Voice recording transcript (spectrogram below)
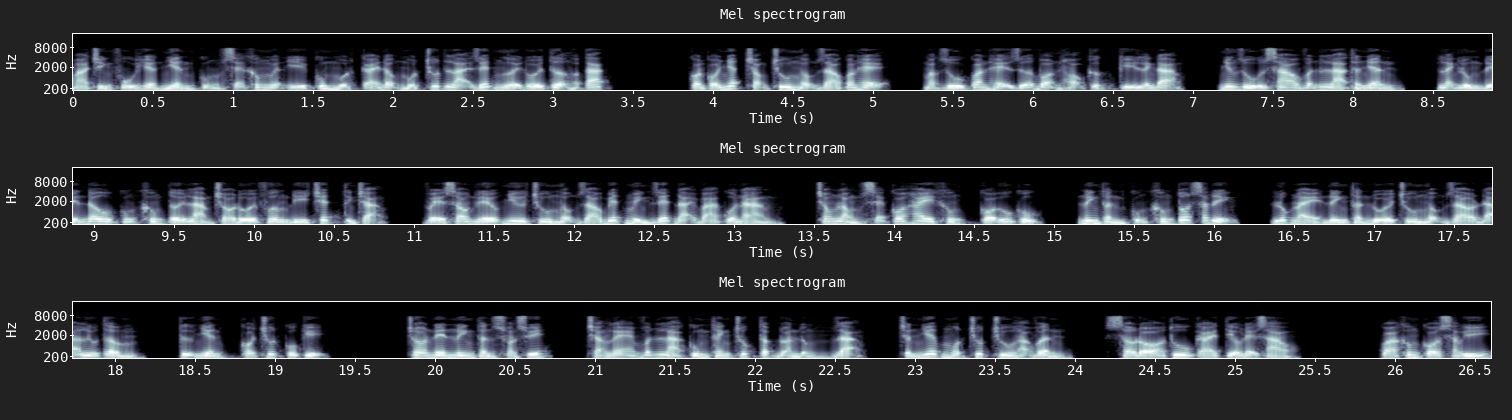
mà chính phủ hiển nhiên cũng sẽ không nguyện ý cùng một cái động một chút lại giết người đối tượng hợp tác. Còn có nhất trọng chu mộng giao quan hệ, mặc dù quan hệ giữa bọn họ cực kỳ lãnh đạm, nhưng dù sao vẫn là thân nhân, lạnh lùng đến đâu cũng không tới làm cho đối phương đi chết tình trạng. Về sau nếu như chu mộng giao biết mình giết đại bá của nàng, trong lòng sẽ có hay không có ưu cục, ninh thần cũng không tốt xác định, lúc này ninh thần đối chu mộng giao đã lưu tâm, tự nhiên có chút cố kỵ. Cho nên ninh thần xoắn suýt chẳng lẽ vẫn là cùng thanh trúc tập đoàn đồng dạng, chấn nhiếp một chút chu hạ vân, sau đó thu cái tiểu đệ sao? Quá không có sáng ý,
